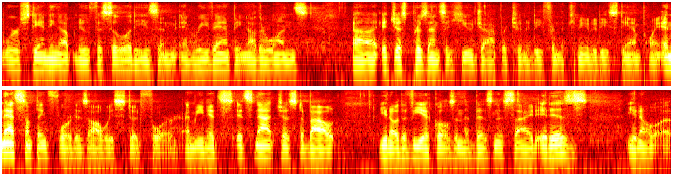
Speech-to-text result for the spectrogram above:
we're standing up new facilities and, and revamping other ones, uh, it just presents a huge opportunity from the community standpoint, and that's something Ford has always stood for. I mean, it's it's not just about you know the vehicles and the business side. It is you know uh,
